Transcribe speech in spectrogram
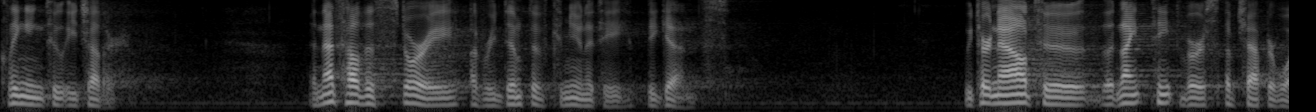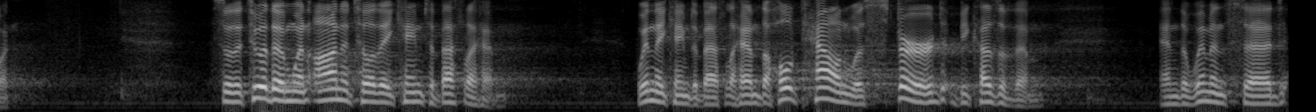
clinging to each other. And that's how this story of redemptive community begins. We turn now to the 19th verse of chapter 1. So the two of them went on until they came to Bethlehem. When they came to Bethlehem, the whole town was stirred because of them. And the women said,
